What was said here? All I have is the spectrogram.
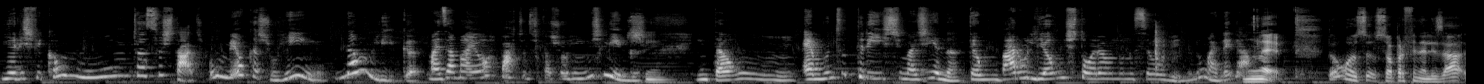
e eles ficam muito assustados. O meu cachorrinho não liga, mas a maior parte dos cachorrinhos liga. Sim. Então, é muito triste, imagina, ter um barulhão estourando no seu ouvido. Não é legal. É. Então, só para finalizar,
